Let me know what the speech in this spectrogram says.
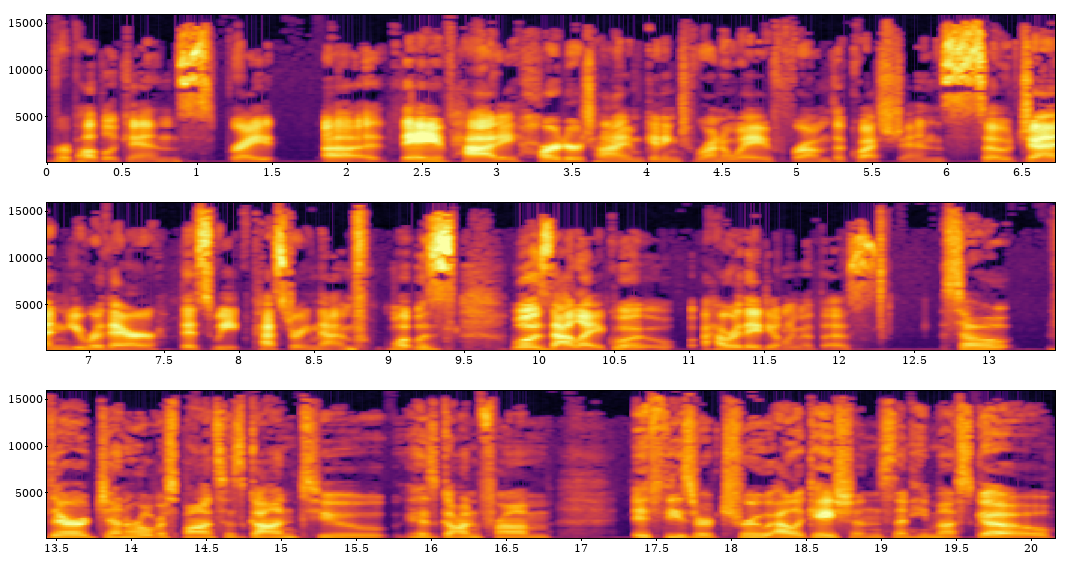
Republicans, right? Uh, they've had a harder time getting to run away from the questions. So, Jen, you were there this week pestering them. What was what was that like? What, how are they dealing with this? So their general response has gone to has gone from if these are true allegations, then he must go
